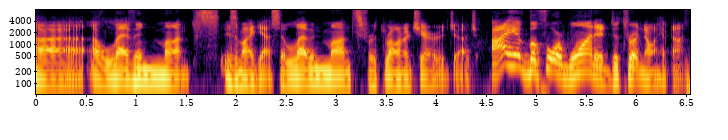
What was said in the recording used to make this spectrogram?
Uh, 11 months is my guess. 11 months for throwing a chair at a judge. I have before wanted to throw, no, I have not,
